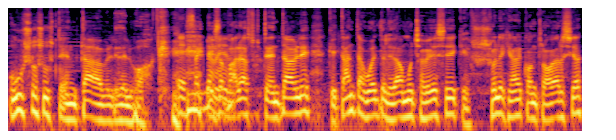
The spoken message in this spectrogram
uso sustentable del bosque. Exactamente palabra sustentable que tantas vueltas le da muchas veces, que suele generar controversias,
